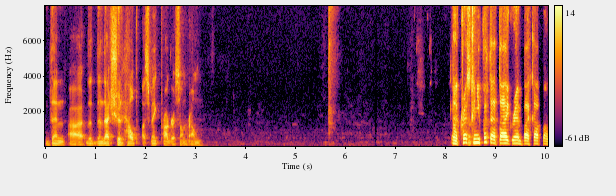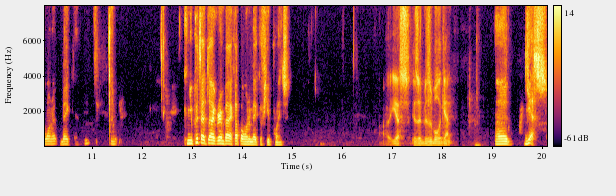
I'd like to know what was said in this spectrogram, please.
then uh, th then that should help us make progress on realm. Uh, Chris, can you put that diagram back up? I want to make, can you put that diagram back up? I want to make a few points. Uh, yes, is it visible again? Uh, yes.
